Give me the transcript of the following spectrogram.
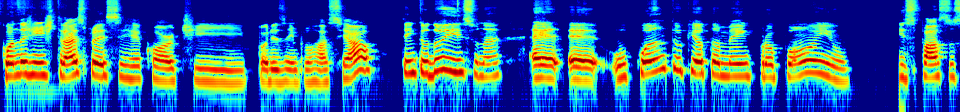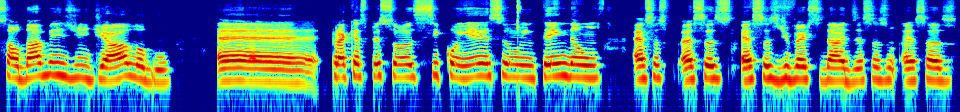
quando a gente traz para esse recorte, por exemplo, racial, tem tudo isso, né? É, é, o quanto que eu também proponho espaços saudáveis de diálogo é, para que as pessoas se conheçam, entendam essas, essas, essas diversidades, essas, essas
